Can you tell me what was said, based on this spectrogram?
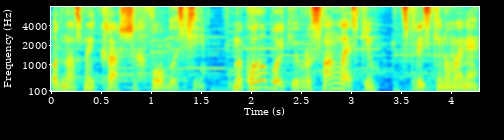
одна з найкращих в області. Микола Бойків, Руслан Леськів, Стрийські новини.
